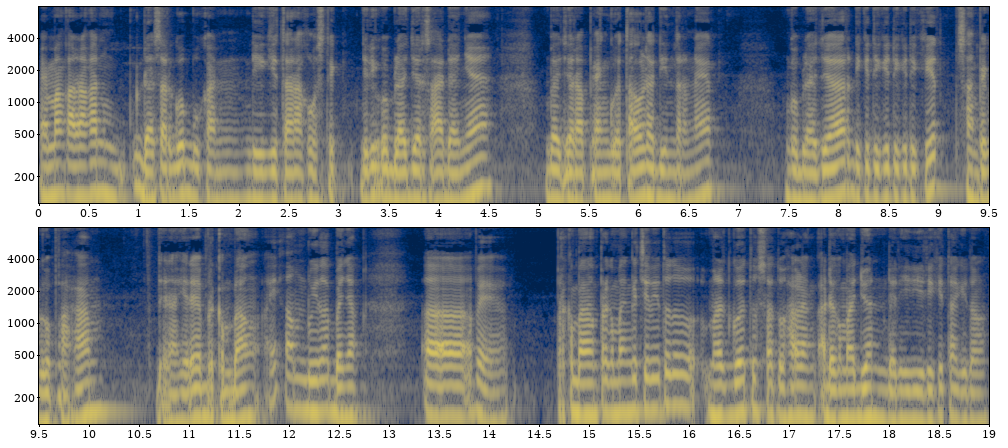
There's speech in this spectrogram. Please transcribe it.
Memang karena kan dasar gue bukan di gitar akustik. Jadi gue belajar seadanya belajar apa yang gue tahu lah di internet. Gue belajar dikit-dikit dikit-dikit sampai gue paham. Dan akhirnya berkembang. Eh, alhamdulillah banyak uh, apa ya perkembangan-perkembangan kecil itu tuh menurut gue tuh satu hal yang ada kemajuan dari diri kita gitu loh.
